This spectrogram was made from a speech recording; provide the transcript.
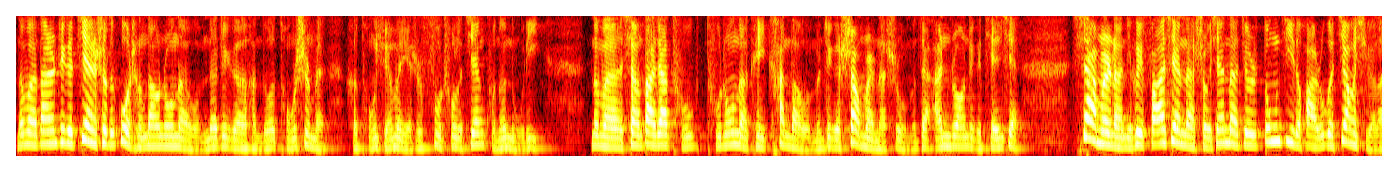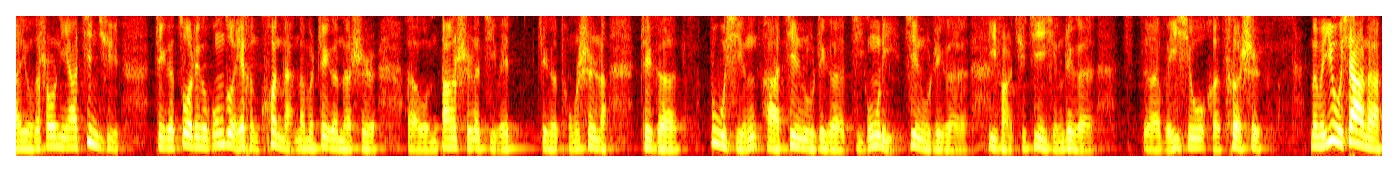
那么当然，这个建设的过程当中呢，我们的这个很多同事们和同学们也是付出了艰苦的努力。那么像大家图图中呢，可以看到我们这个上面呢，是我们在安装这个天线。下面呢，你会发现呢，首先呢，就是冬季的话，如果降雪了，有的时候你要进去这个做这个工作也很困难。那么这个呢是呃，我们当时的几位这个同事呢，这个步行啊，进入这个几公里，进入这个地方去进行这个呃维修和测试。那么右下呢，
